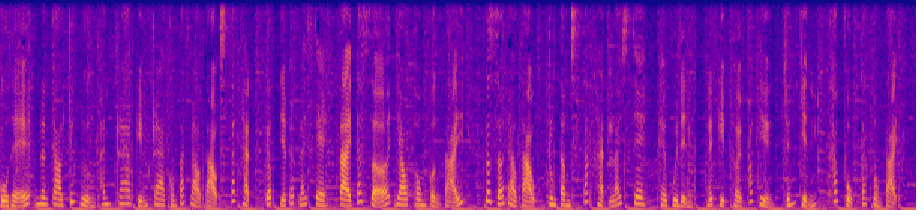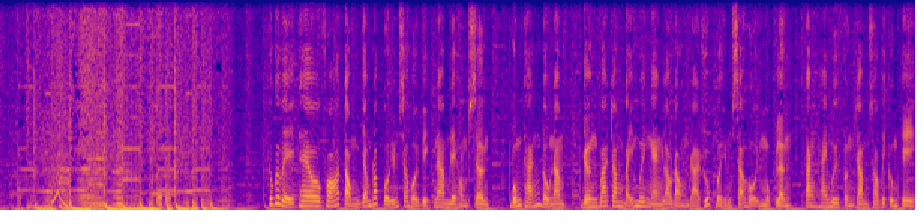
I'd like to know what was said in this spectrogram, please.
Cụ thể, nâng cao chất lượng thanh tra kiểm tra công tác đào tạo sát hạch cấp giấy phép lái xe tại các sở giao thông vận tải, cơ sở đào tạo, trung tâm sát hạch lái xe theo quy định để kịp thời phát hiện, chấn chỉnh, khắc phục các tồn tại. Thưa quý vị, theo Phó Tổng Giám đốc Bảo hiểm xã hội Việt Nam Lê Hồng Sơn, 4 tháng đầu năm, gần 370.000 lao động đã rút bảo hiểm xã hội một lần, tăng 20% so với cùng kỳ.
